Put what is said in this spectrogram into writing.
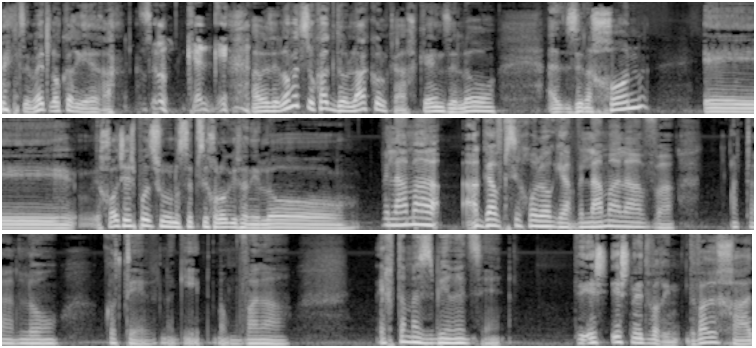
זה באמת לא קריירה. זה לא קריירה. אבל זה לא מצוקה גדולה כל כך, כן? זה לא... זה נכון, אה, יכול להיות שיש פה איזשהו נושא פסיכולוגי שאני לא... ולמה, אגב פסיכולוגיה, ולמה על אהבה אתה לא כותב, נגיד, במובן ה... איך אתה מסביר את זה? יש, יש שני דברים. דבר אחד,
